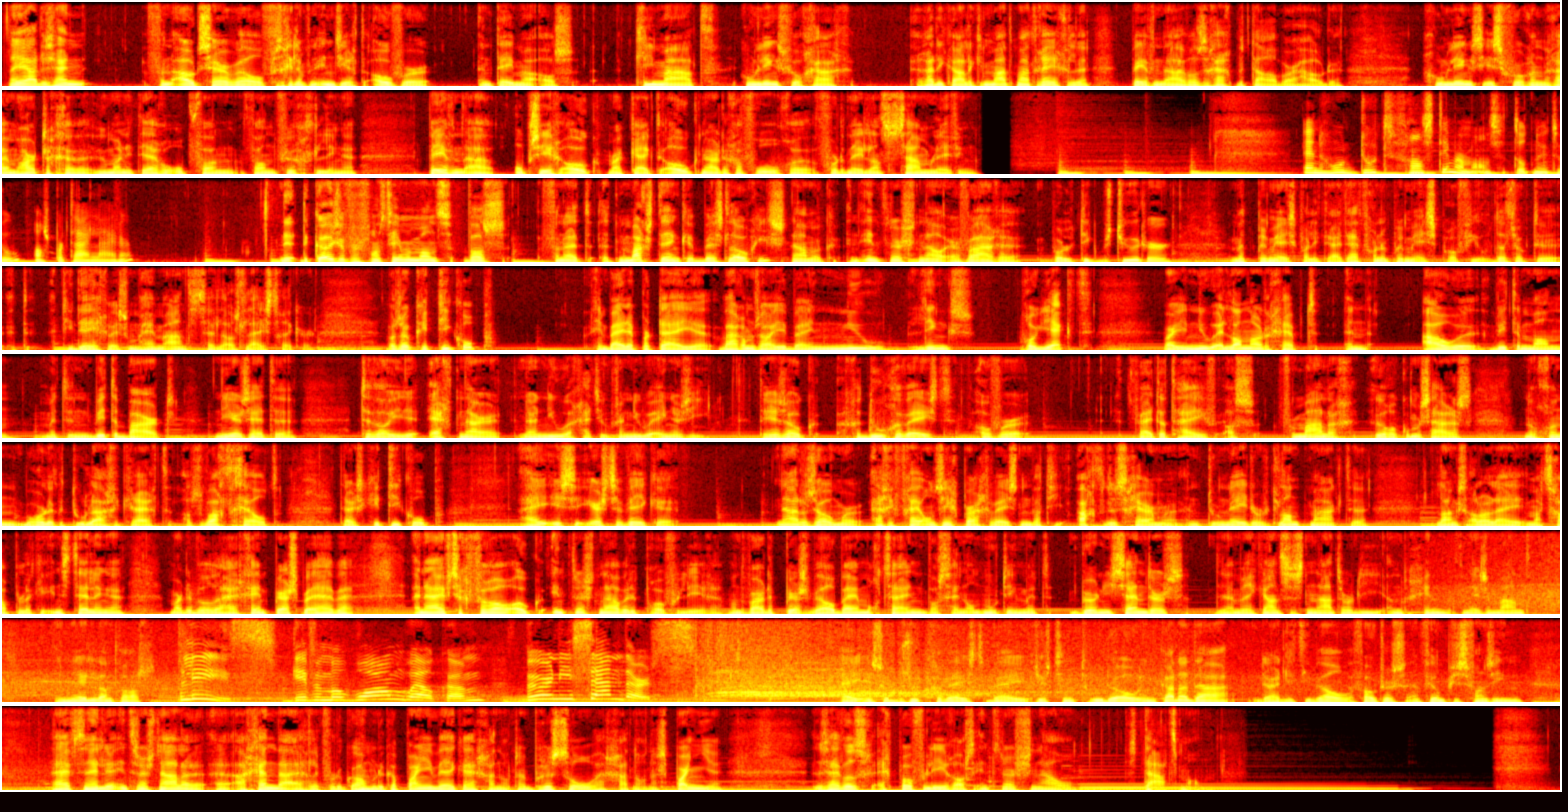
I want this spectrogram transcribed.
Nou ja, er zijn van oudsher wel verschillen van inzicht over een thema als klimaat. GroenLinks wil graag radicale klimaatmaatregelen. PvdA wil ze graag betaalbaar houden. GroenLinks is voor een ruimhartige humanitaire opvang van vluchtelingen. PvdA op zich ook, maar kijkt ook naar de gevolgen voor de Nederlandse samenleving. En hoe doet Frans Timmermans het tot nu toe als partijleider? De, de, keuze voor Frans Timmermans was vanuit het machtsdenken best logisch. Namelijk een internationaal ervaren politiek bestuurder met premierskwaliteit. Hij heeft gewoon een premiersprofiel. Dat is ook de, het, het, idee geweest om hem aan te stellen als lijsttrekker. Er was ook kritiek op in beide partijen, waarom zou je bij een nieuw links project, waar je nieuw elan nodig hebt, een oude witte man met een witte baard neerzetten, terwijl je echt naar, naar nieuwigheid zoekt, naar nieuwe energie. Er is ook gedoe geweest over het feit dat hij als voormalig eurocommissaris nog een behoorlijke toelage krijgt als wachtgeld. Daar is kritiek op. Hij is de eerste weken na de zomer eigenlijk vrij onzichtbaar geweest. Omdat hij achter de schermen een tournee door het land maakte. Langs allerlei maatschappelijke instellingen. Maar daar wilde hij geen pers bij hebben. En hij heeft zich vooral ook internationaal willen profileren. Want waar de pers wel bij mocht zijn, was zijn ontmoeting met Bernie Sanders. De Amerikaanse senator die aan het begin van deze maand in Nederland was. Please give him a warm welcome, Bernie Sanders. Hij is op bezoek geweest bij Justin Trudeau in Canada. Daar liet hij wel foto's en filmpjes van zien. Hij heeft een hele internationale eh, agenda eigenlijk voor de komende campagneweken. Hij gaat nog naar Brussel, hij gaat nog naar Spanje. Dus hij wil zich echt profileren als internationaal staatsman.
